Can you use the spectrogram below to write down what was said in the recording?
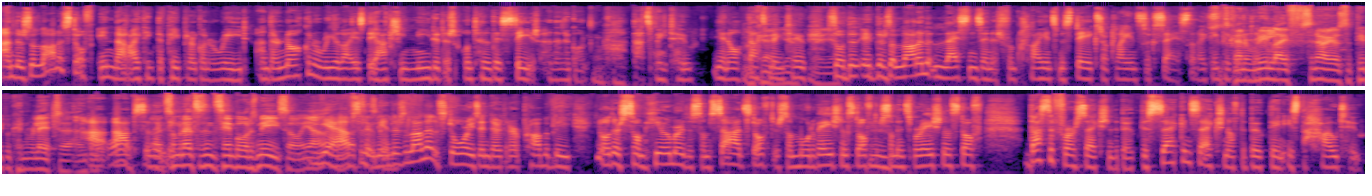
And there's a lot of stuff in that I think that people are going to read and they're not going to realize they actually needed it until they see it. And then they're going, okay. oh, that's me too. You know, that's okay, me yeah, too. Yeah, yeah. So th- it, there's a lot of little lessons in it from clients' mistakes or clients' success that I think so kind of real life scenarios that people can relate to. And go, oh, absolutely. Like someone else is in the same boat as me. So yeah. Yeah, absolutely. And there's a lot of little stories in there that are probably, you know, there's some humor, there's some sad stuff, there's some motivational stuff, mm. there's some inspirational stuff. That's the first section of the book. The second section of the book then is the how to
